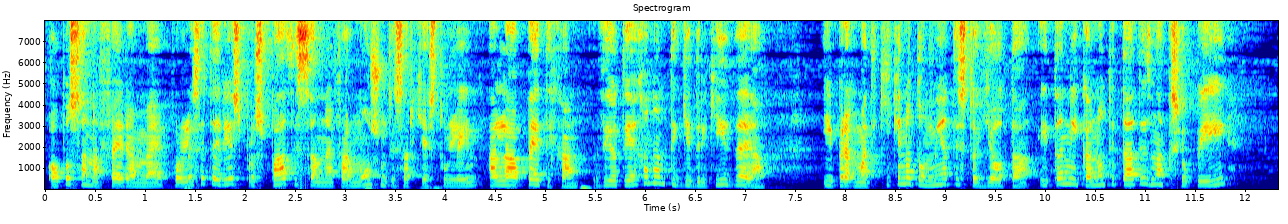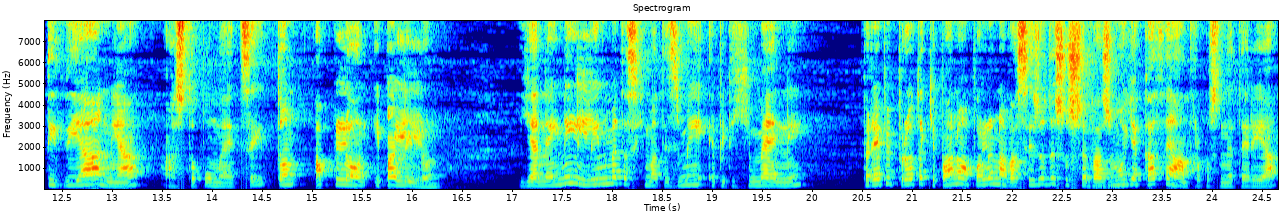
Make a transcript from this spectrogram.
Όπως αναφέραμε, πολλές εταιρείες προσπάθησαν να εφαρμόσουν τις αρχές του Lean, αλλά απέτυχαν, διότι έχαναν την κεντρική ιδέα – η πραγματική καινοτομία της Toyota ήταν η ικανότητά της να αξιοποιεί τη διάνοια, ας το πούμε έτσι, των απλών υπαλλήλων. Για να είναι οι lean μετασχηματισμοί επιτυχημένοι, πρέπει πρώτα και πάνω απ' όλα να βασίζονται στο σεβασμό για κάθε άνθρωπο στην εταιρεία,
